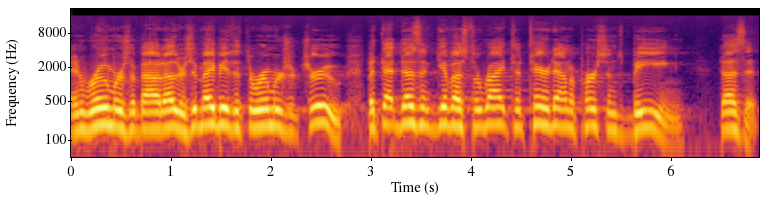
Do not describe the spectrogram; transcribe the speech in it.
and rumors about others. It may be that the rumors are true, but that doesn't give us the right to tear down a person's being, does it?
